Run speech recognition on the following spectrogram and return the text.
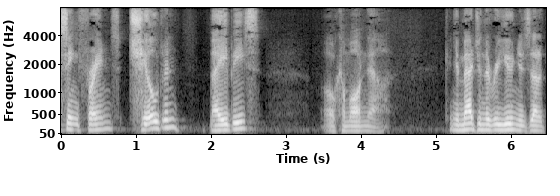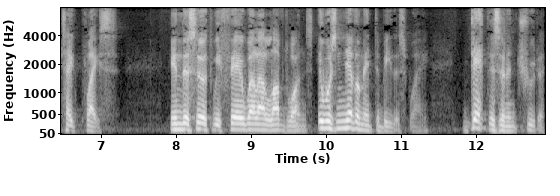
seeing friends, children, babies. Oh, come on now. Can you imagine the reunions that'll take place? In this earth, we farewell our loved ones. It was never meant to be this way. Death is an intruder.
